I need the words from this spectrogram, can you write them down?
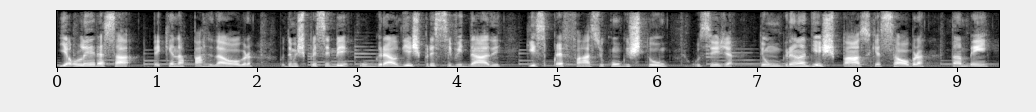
e ao ler essa pequena parte da obra, podemos perceber o grau de expressividade que esse prefácio conquistou, ou seja, tem um grande espaço que essa obra também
